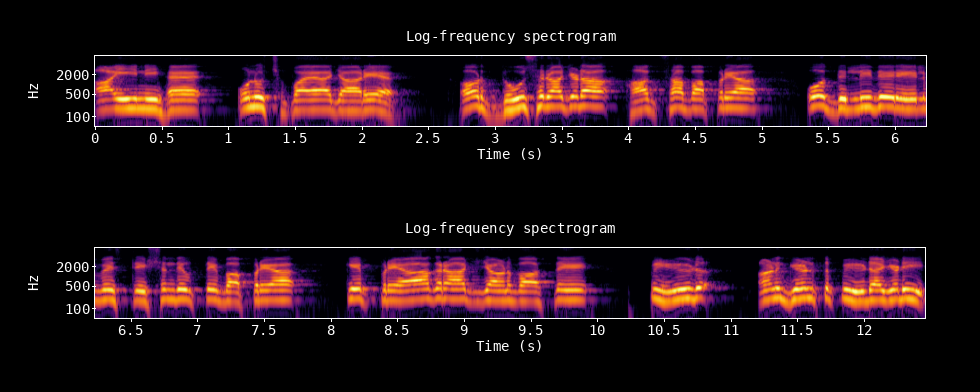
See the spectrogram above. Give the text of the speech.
ਆਈ ਨਹੀਂ ਹੈ, ਉਹਨੂੰ ਛੁਪਾਇਆ ਜਾ ਰਿਹਾ ਹੈ। ਔਰ ਦੂਸਰਾ ਜਿਹੜਾ ਹਾਦਸਾ ਵਾਪਰਿਆ ਉਹ ਦਿੱਲੀ ਦੇ ਰੇਲਵੇ ਸਟੇਸ਼ਨ ਦੇ ਉੱਤੇ ਵਾਪਰਿਆ ਕਿ ਪ੍ਰਯਾਗਰਾਜ ਜਾਣ ਵਾਸਤੇ ਭੀੜ, ਅਣਗਿਣਤ ਭੀੜ ਹੈ ਜਿਹੜੀ,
